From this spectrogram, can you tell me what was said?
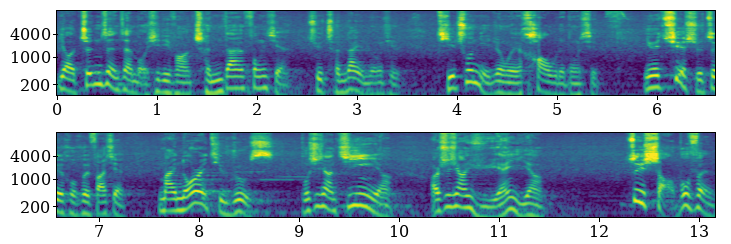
要真正在某些地方承担风险，去承担一点东西，提出你认为好恶的东西，因为确实最后会发现 minority rules 不是像基因一样，而是像语言一样，最少部分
